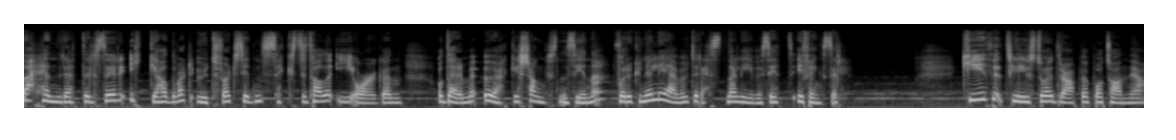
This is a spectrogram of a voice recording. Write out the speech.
da henrettelser ikke hadde vært utført siden 60-tallet i Oregon, og dermed øke sjansene sine for å kunne leve ut resten av livet sitt i fengsel. Keith tilstår drapet på Tanya,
